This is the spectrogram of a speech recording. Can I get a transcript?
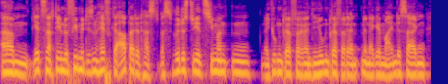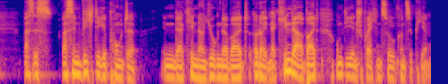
Ähm, jetzt, nachdem du viel mit diesem Heft gearbeitet hast, was würdest du jetzt jemanden, einer Jugendreferentin, Jugendreferenten in der Gemeinde sagen, was ist, was sind wichtige Punkte in der Kinder- und Jugendarbeit oder in der Kinderarbeit, um die entsprechend zu konzipieren?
